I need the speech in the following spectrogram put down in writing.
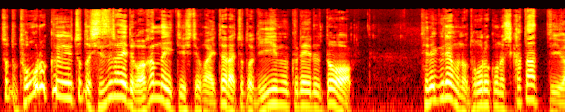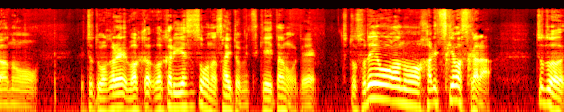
ちょっと登録ちょっとしづらいとかわかんないっていう人がいたら、ちょっと DM くれると、テレグラムの登録の仕方っていうあの、ちょっとわかれ、わか、わかりやすそうなサイトを見つけたので、ちょっとそれをあの、貼り付けますから、ちょっと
